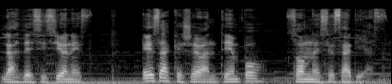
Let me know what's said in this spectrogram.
Las decisiones, esas que llevan tiempo, son necesarias.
